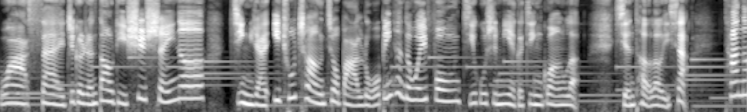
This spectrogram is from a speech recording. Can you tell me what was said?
哇塞，这个人到底是谁呢？竟然一出场就把罗宾汉的威风几乎是灭个精光了。先透露一下，他呢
